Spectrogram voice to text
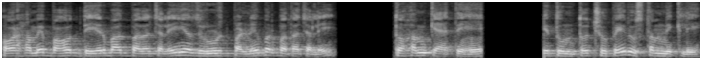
और हमें बहुत देर बाद पता चले या ज़रूरत पड़ने पर पता चले तो हम कहते हैं कि तुम तो छुपे रुस्तम निकले।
